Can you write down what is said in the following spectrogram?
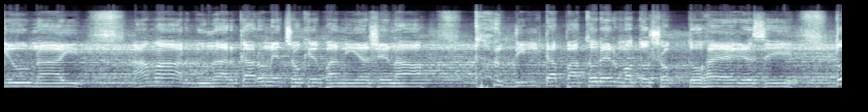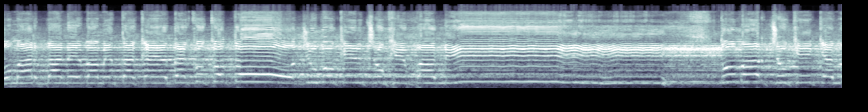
কেউ নাই। আমার গুনার কারণে চোখে পানি আসে না। দিলটা পাথরের মতো শক্ত হয়ে গেছে। তোমার ডানে বামে তাকায় দেখো কত যুবকের চোখে পানি। কেন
